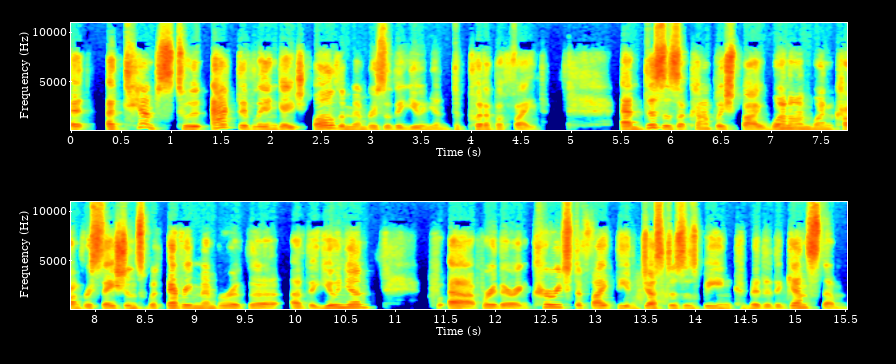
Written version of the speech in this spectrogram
it attempts to actively engage all the members of the union to put up a fight. And this is accomplished by one-on-one conversations with every member of the, of the union uh, where they're encouraged to fight the injustices being committed against them.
